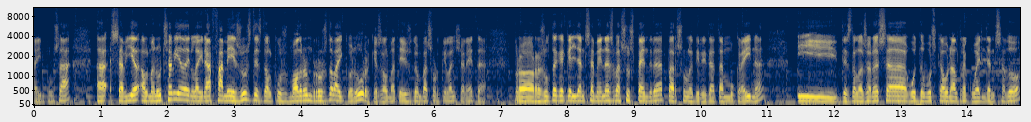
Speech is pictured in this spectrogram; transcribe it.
a impulsar, eh, el menut s'havia d'enlairar fa mesos des del cosmòdrom rus de Baikonur, que és el mateix d'on va sortir l'enxaneta. Però resulta que aquell llançament es va suspendre per solidaritat amb Ucraïna i des d'aleshores s'ha hagut de buscar un altre coet llançador,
